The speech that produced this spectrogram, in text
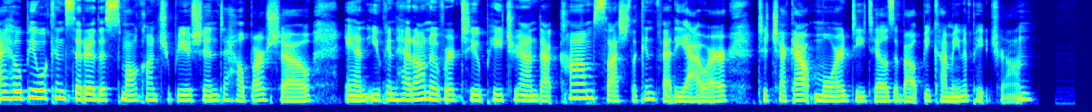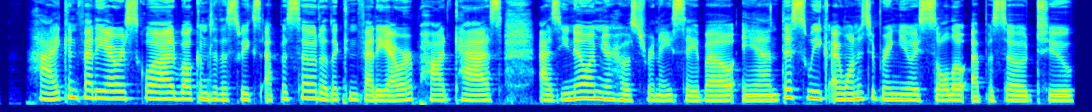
I hope you will consider this small contribution to help our show, and you can head on over to patreon.com slash the confetti hour to check out more details about becoming a patron. Hi, Confetti Hour Squad. Welcome to this week's episode of the Confetti Hour podcast. As you know, I'm your host, Renée Sabo, and this week I wanted to bring you a solo episode to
